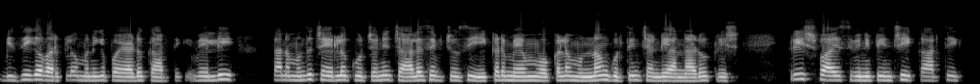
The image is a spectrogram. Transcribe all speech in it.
బిజీగా వర్క్లో మునిగిపోయాడు కార్తిక్. వెళ్ళి తన ముందు చైర్లో కూర్చొని చాలాసేపు చూసి ఇక్కడ మేము ఒకళ్ళం ఉన్నాం గుర్తించండి అన్నాడు క్రిష్. క్రిష్ వాయిస్ వినిపించి కార్తీక్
